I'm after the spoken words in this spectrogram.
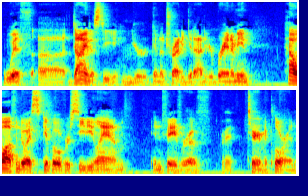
with uh dynasty Hmm. you're gonna try to get out of your brain i mean how often do i skip over ceedee lamb in favor of Right. terry mclaurin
